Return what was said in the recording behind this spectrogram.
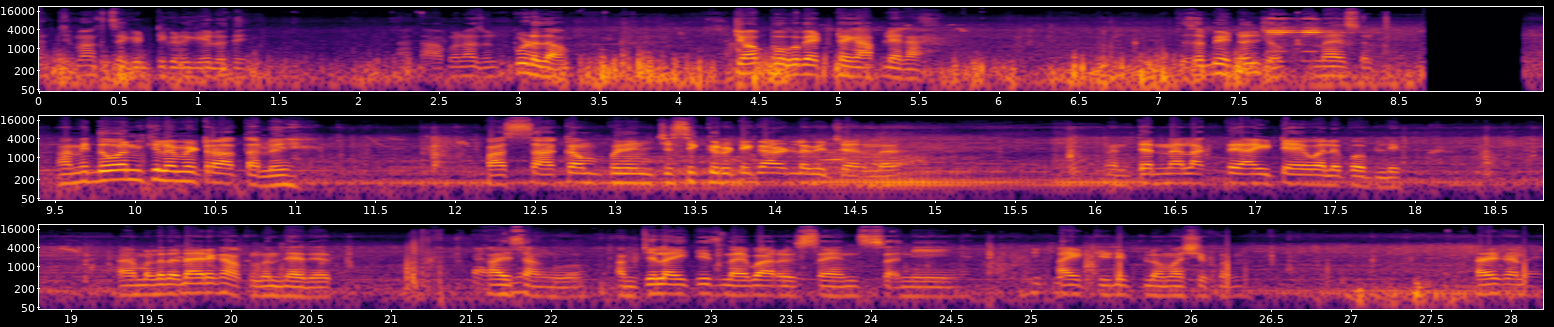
आणि मागचं गेट तिकडे गेलो ते. आता आपण अजून पुढे जाऊ. जॉब बघू भेटतं का आपल्याला? तसं भेटेल जॉब नाही सर आम्ही दोन किलोमीटर आत आहे पाच सहा कंपन्यांचे सिक्युरिटी गार्डला विचारलं. आणि त्यांना लागतं आय टी आयवाले पब्लिक आम्हाला तर डायरेक्ट हाकलून द्या त्यात काय सांगू? आमची लायकीच नाही बारावी सायन्स आणि आय टी डिप्लोमा शिकून आहे का नाही?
